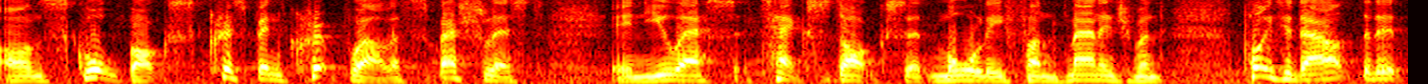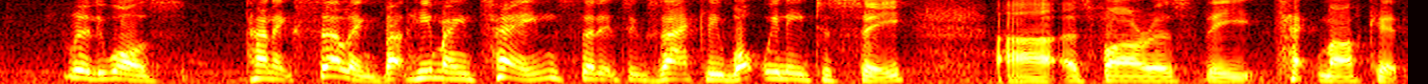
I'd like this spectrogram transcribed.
on Squawk Box, Crispin Cripwell, a specialist in US tech stocks at Morley Fund Management, pointed out that it really was panic selling, but he maintains that it's exactly what we need to see uh, as far as the tech market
